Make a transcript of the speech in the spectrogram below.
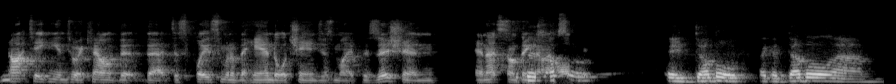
not taking into account that that displacement of the handle changes my position, and that's something There's that also a double, like a double um,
